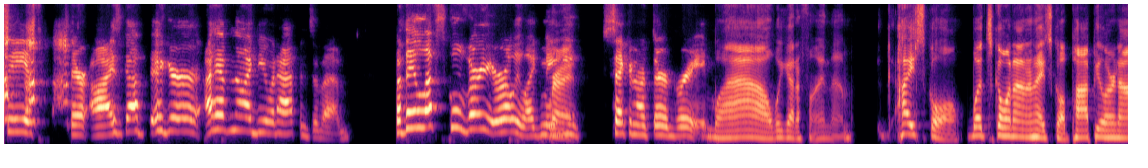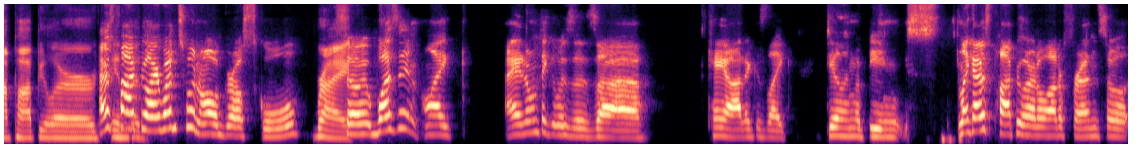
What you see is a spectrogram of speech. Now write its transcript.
see if their eyes got bigger. I have no idea what happened to them, but they left school very early, like maybe Right. second or third grade. Wow, we got to find them. High school. What's going on in high school? Popular, not popular? I was in the- popular. I went to an all-girls school, right. so it wasn't like I don't think it was as uh chaotic as like dealing with being like I was popular. I had a lot of friends, so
